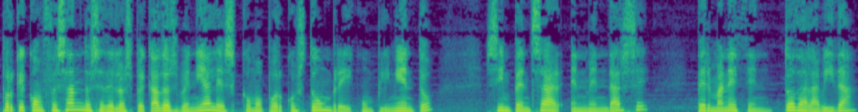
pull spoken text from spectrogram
porque confesándose de los pecados veniales como por costumbre y cumplimiento, sin pensar enmendarse, permanecen toda la vida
